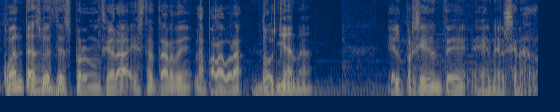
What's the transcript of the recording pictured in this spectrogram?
¿Cuántas veces pronunciará esta tarde la palabra doñana el presidente en el Senado?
